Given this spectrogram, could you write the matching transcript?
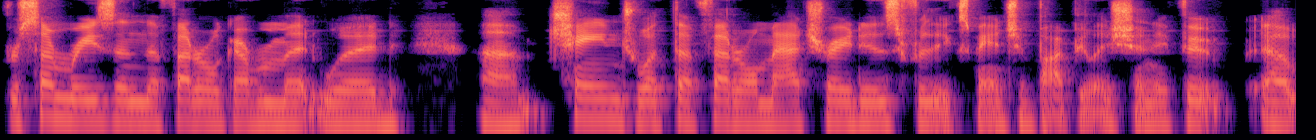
for some reason, the federal government would um, change what the federal match rate is for the expansion population. If it uh,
